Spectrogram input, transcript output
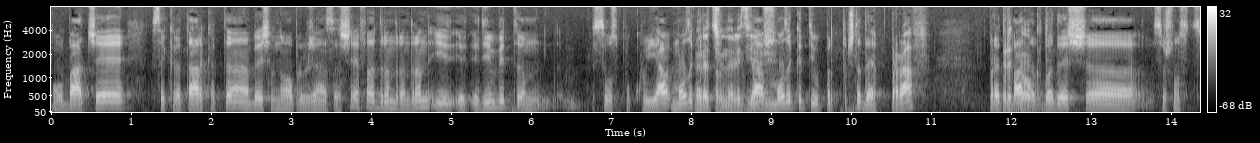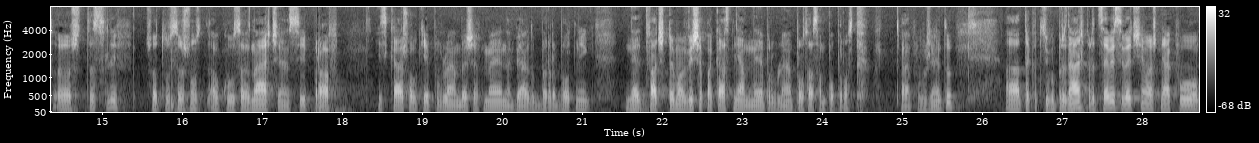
обаче секретарката беше много приближена с шефа, дрън, дрън, дрън и е- един вид се успокоява. Мозъкът, Рационализираш. Да, мозъкът ти предпочита да е прав, пред, Пред това да бъдеш а, всъщност а, щастлив. Защото всъщност, ако осъзнаеш, че не си прав и си кажеш, окей, проблемът беше в мен, не бях добър работник, не, това, че той има више, пак аз нямам, не е проблема, просто аз съм по-прост. това е положението. А, така като си го признаеш пред себе си, вече имаш някакво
